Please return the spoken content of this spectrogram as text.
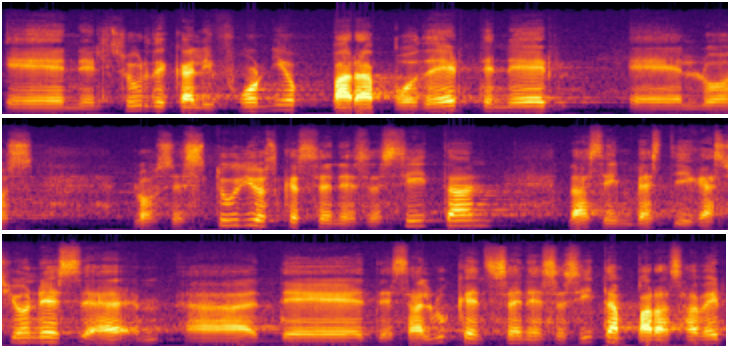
en el sur de California para poder tener eh, los los estudios que se necesitan, las investigaciones eh, eh, de, salud que se necesitan para saber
